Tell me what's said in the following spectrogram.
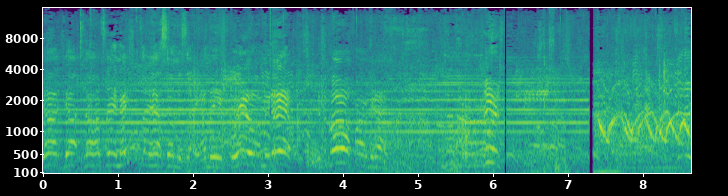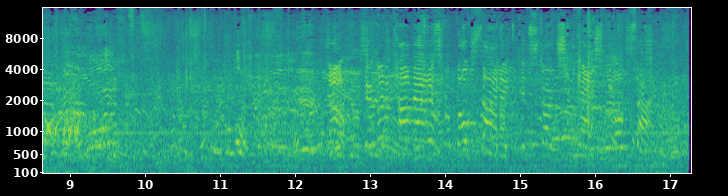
y'all, y'all, no, I'm saying? They should have something to say. I mean, for real, I mean, damn, it's a goal for me now. Seriously. They're gonna come at us from both sides and start shooting at us from both sides.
